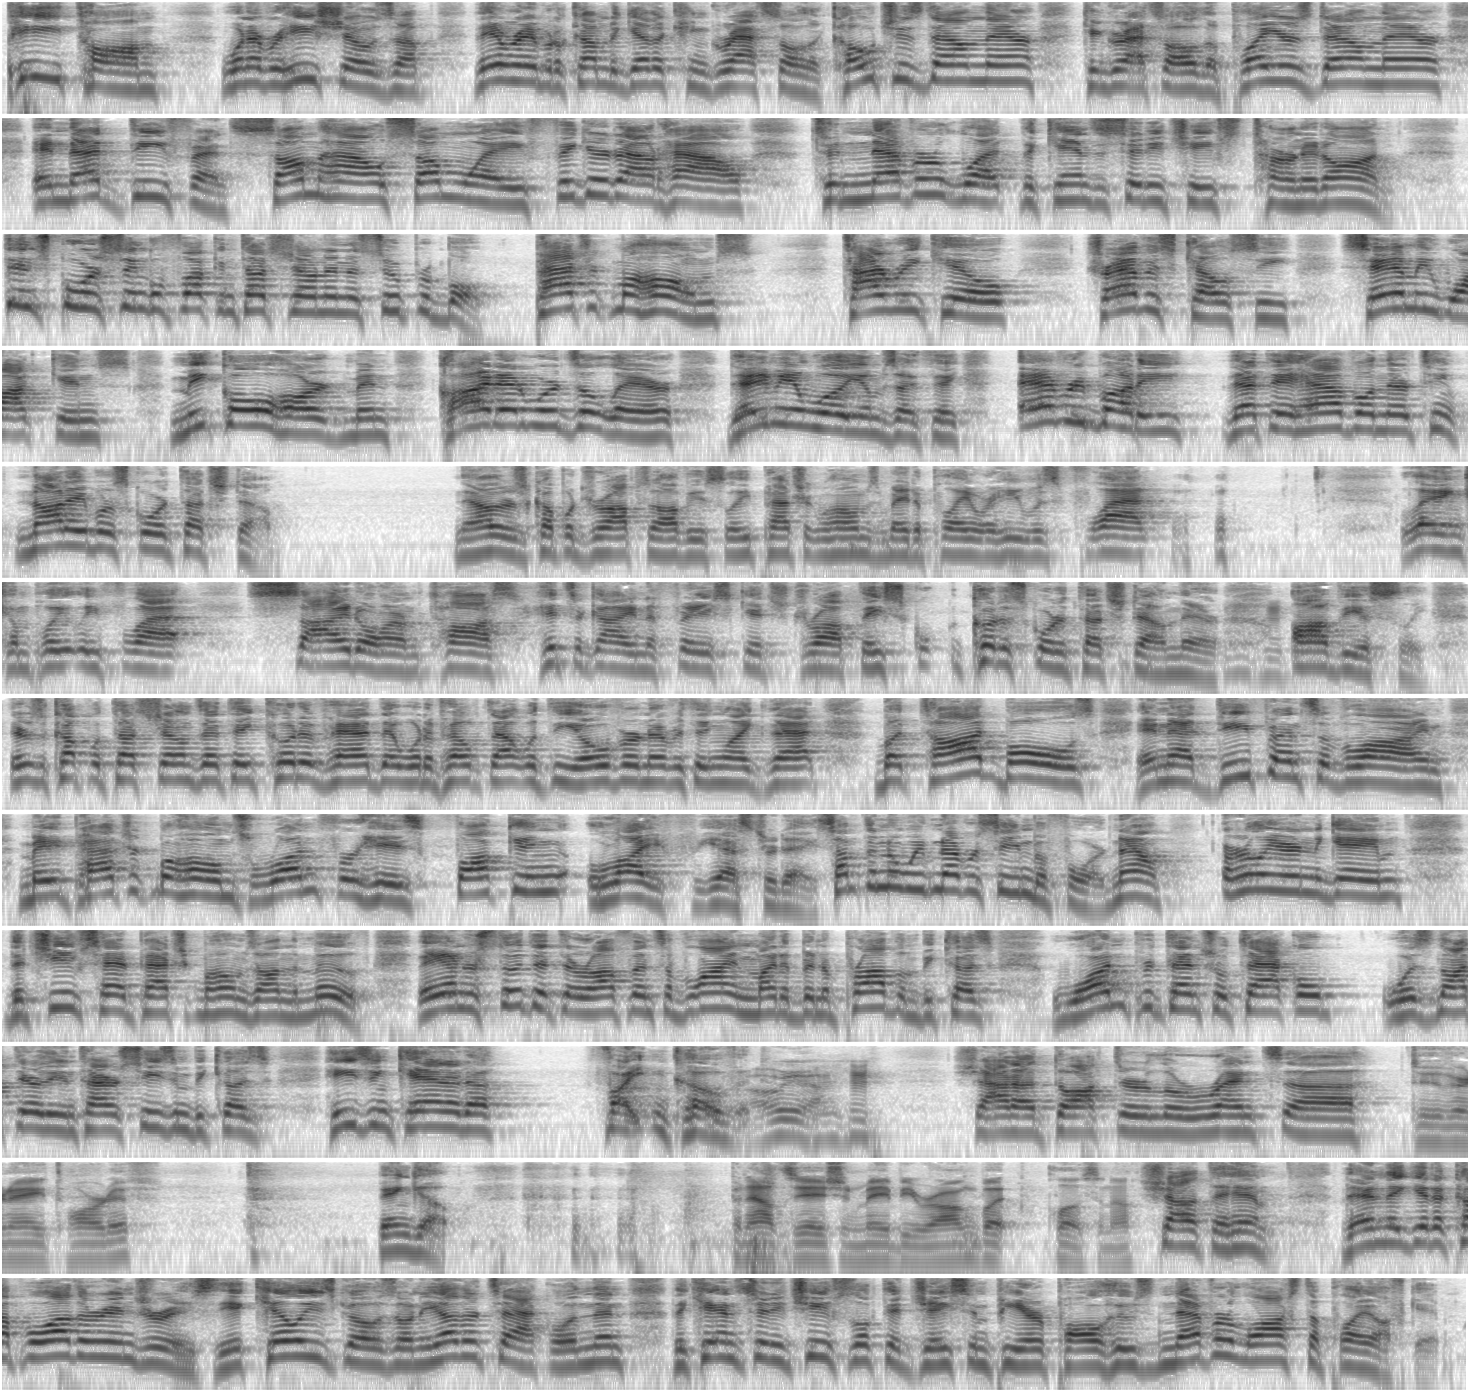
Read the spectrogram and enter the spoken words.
P Tom, whenever he shows up, they were able to come together. Congrats to all the coaches down there. Congrats to all the players down there. And that defense somehow, some way figured out how to never let the Kansas City Chiefs turn it on. Didn't score a single fucking touchdown in the Super Bowl. Patrick Mahomes, Tyreek Hill, Travis Kelce, Sammy Watkins, Mecole Hardman, Clyde Edwards Alaire, Damien Williams, I think. Everybody that they have on their team not able to score a touchdown. Now there's a couple drops, obviously. Patrick Mahomes made a play where he was flat, laying completely flat, sidearm toss, hits a guy in the face, gets dropped. They sco- could have scored a touchdown there, mm-hmm. obviously. There's a couple of touchdowns that they could have had that would have helped out with the over and everything like that. But Todd Bowles and that defensive line made Patrick Mahomes run for his fucking life yesterday. Something that we've never seen before. Now, Earlier in the game, the Chiefs had Patrick Mahomes on the move. They understood that their offensive line might have been a problem because one potential tackle was not there the entire season because he's in Canada fighting COVID. Oh yeah. Shout out Dr. Laurent uh, Duvernay Tardif. Bingo. Pronunciation may be wrong, but close enough. Shout out to him. Then they get a couple other injuries. The Achilles goes on the other tackle, and then the Kansas City Chiefs looked at Jason Pierre-Paul, who's never lost a playoff game.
